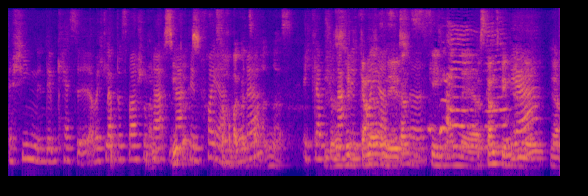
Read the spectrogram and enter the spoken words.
erschienen in dem Kessel. Aber ich glaube, das war schon Wann nach, nach das? den Feuern, Ist doch aber ganz oder? woanders. Ich glaube Das schon ist nach den wirklich ganz- Feuern. nee, ist Ganz das. gegen Ende das erst. ist ganz gegen Ja? Ende. Ja. Ja,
